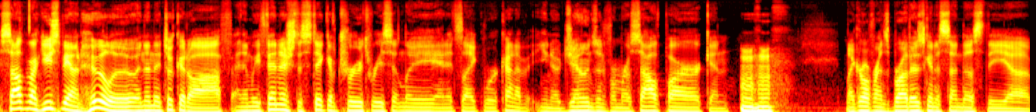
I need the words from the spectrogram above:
South Park used to be on Hulu, and then they took it off, and then we finished the Stick of Truth recently, and it's like we're kind of you know jonesing from our South Park, and Mm-hmm. my girlfriend's brother's going to send us the uh,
